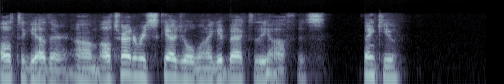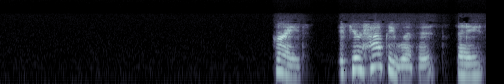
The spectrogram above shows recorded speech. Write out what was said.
altogether. Um, I'll try to reschedule when I get back to the office. Thank you. Great. If you're happy with it, say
